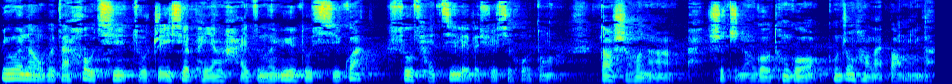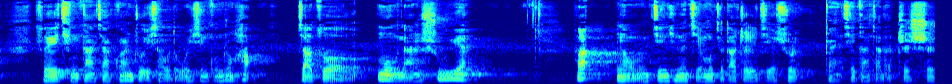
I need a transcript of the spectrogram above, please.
因为呢，我会在后期组织一些培养孩子们阅读习惯、素材积累的学习活动。到时候呢，是只能够通过公众号来报名的，所以请大家关注一下我的微信公众号，叫做“木兰书院”。好了，那我们今天的节目就到这里结束了，感谢大家的支持。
